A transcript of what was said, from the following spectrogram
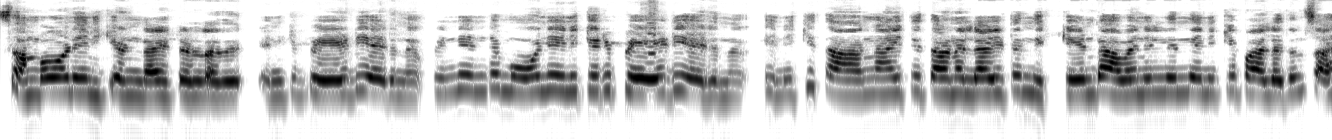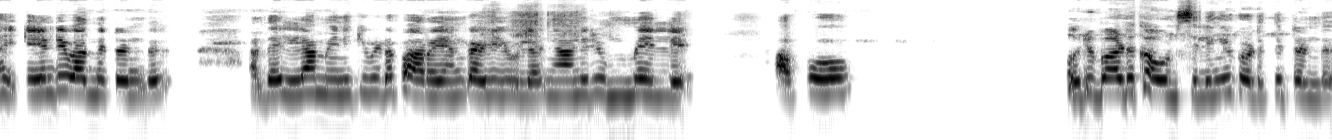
സംഭവമാണ് എനിക്ക് ഉണ്ടായിട്ടുള്ളത് എനിക്ക് പേടിയായിരുന്നു. പിന്നെ എന്റെ മോനെ എനിക്കൊരു പേടിയായിരുന്നു. എനിക്ക് താങ്ങായിട്ട് തണലായിട്ട് നിൽക്കേണ്ട അവനിൽ നിന്ന് എനിക്ക് പലതും സഹിക്കേണ്ടി വന്നിട്ടുണ്ട്. അതെല്ലാം എനിക്കിവിടെ പറയാൻ കഴിയൂല. ഞാനൊരു ഉമ്മയല്ലേ? അപ്പോ ഒരുപാട് കൗൺസിലിംഗ് കൊടുത്തിട്ടുണ്ട്.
